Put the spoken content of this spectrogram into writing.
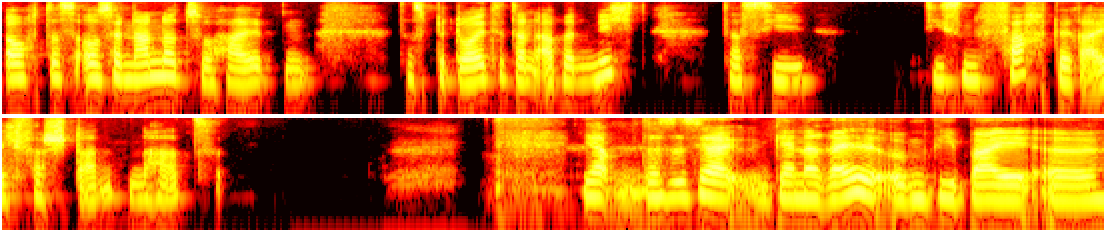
auch das auseinanderzuhalten. Das bedeutet dann aber nicht, dass sie diesen Fachbereich verstanden hat. Ja, das ist ja generell irgendwie bei äh,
